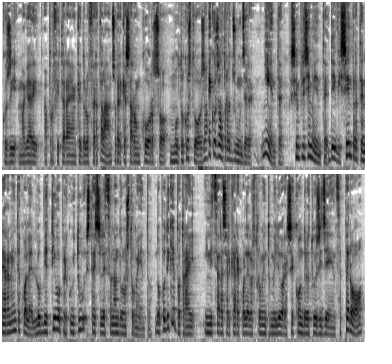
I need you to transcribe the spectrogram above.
così magari approfitterai anche dell'offerta lancio perché sarà un corso molto costoso. E cos'altro aggiungere? Niente, semplicemente devi sempre tenere a mente qual è l'obiettivo per cui tu stai selezionando uno strumento. Dopodiché potrai iniziare a cercare qual è lo strumento migliore secondo le tue esigenze, però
